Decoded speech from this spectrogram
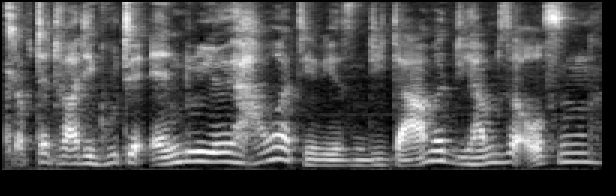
ich glaube, das war die gute Andrea Howard gewesen. Die Dame, die haben sie aus dem.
